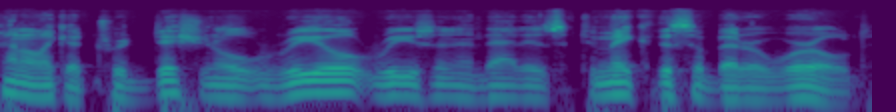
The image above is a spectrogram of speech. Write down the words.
kind of like a traditional, real reason, and that is to make this a better world.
